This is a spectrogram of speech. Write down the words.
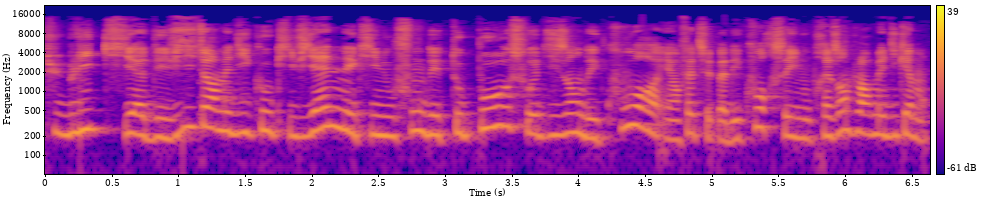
public, il y a des visiteurs médicaux qui viennent et qui nous font des topos, soi-disant des cours, et en fait, c'est pas des cours, c'est ils nous présentent leurs médicaments.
